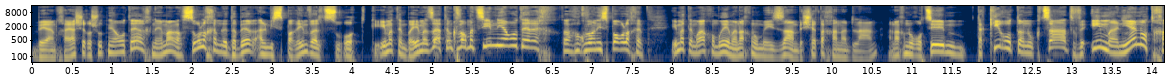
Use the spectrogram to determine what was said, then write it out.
בהנחיה של רשות ניירות ערך נאמר אסור לכם לדבר על מספרים ועל תשואות כי אם אתם באים על זה אתם כבר מציעים ניירות ערך אנחנו כבר נספור לכם. אם אתם רק אומרים אנחנו מיזם בשטח הנדל"ן אנחנו רוצים תכיר אותנו קצת ואם מעניין אותך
